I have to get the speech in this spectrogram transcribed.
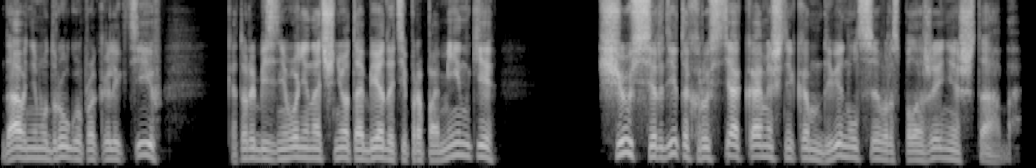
давнему другу про коллектив, который без него не начнет обедать и про поминки, Щусь, сердито хрустя камешником, двинулся в расположение штаба.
